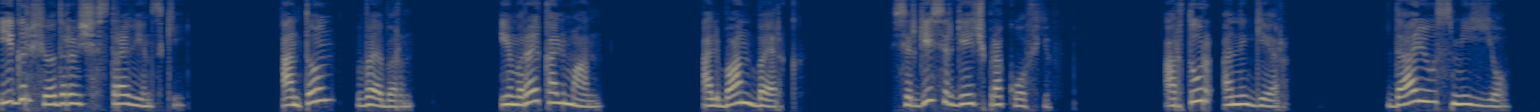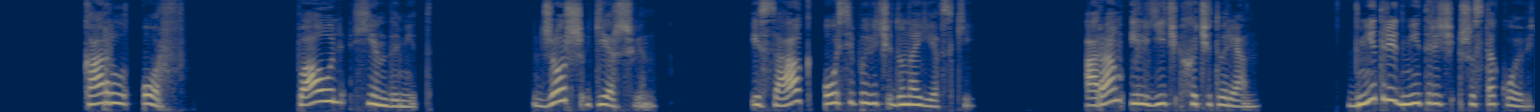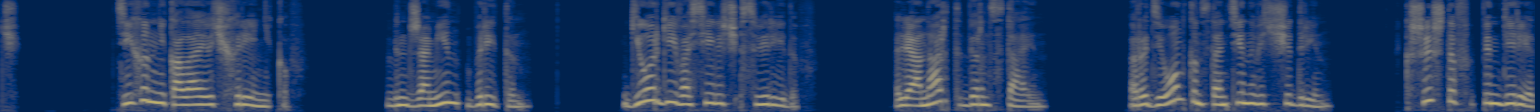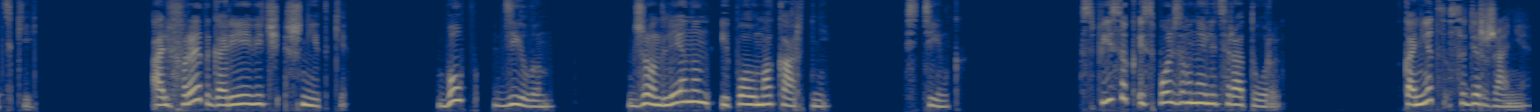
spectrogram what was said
Игорь Федорович Стравинский, Антон Веберн, Имре Кальман, Альбан Берг, Сергей Сергеевич Прокофьев, Артур Анегер, Дариус Мийо, Карл Орф, Пауль Хиндемит, Джордж Гершвин, Исаак Осипович Дунаевский, Арам Ильич Хачатурян, Дмитрий Дмитриевич Шостакович, Тихон Николаевич Хренников, Бенджамин Бриттон, Георгий Васильевич Свиридов, Леонард Бернстайн, Родион Константинович Щедрин, Кшиштоф Пендерецкий, Альфред Гореевич Шнитке, Боб Дилан, Джон Леннон и Пол Маккартни, Стинг. Список использованной литературы. Конец содержания.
